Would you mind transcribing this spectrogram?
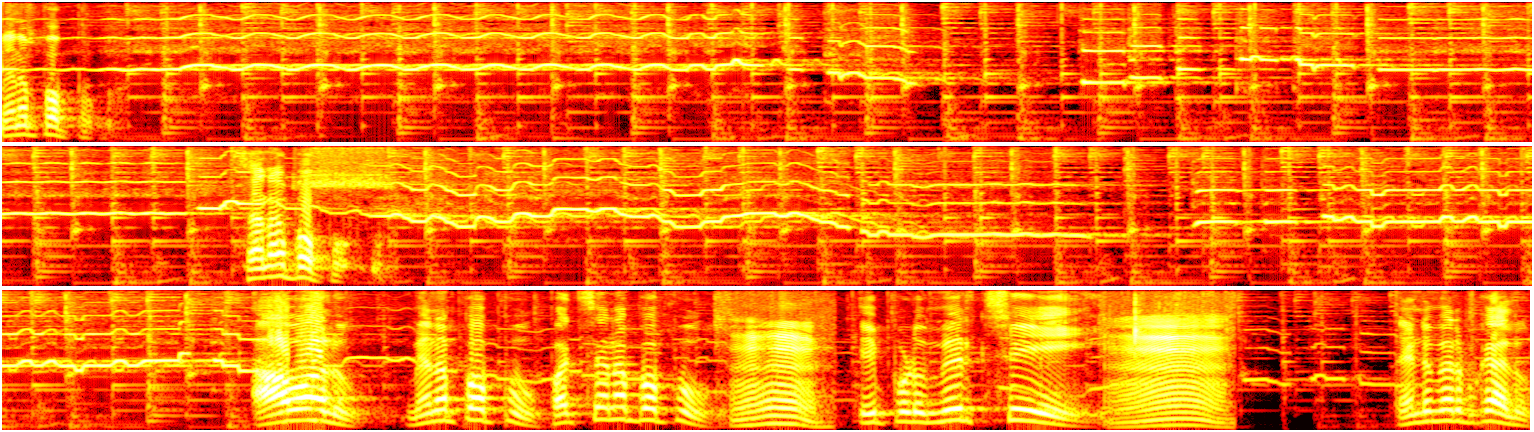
మినపప్పు. శనగపప్పు. ఆవాలు మినపప్పు పచ్చిశనగపప్పు మ్మ్. ఇప్పుడు మిర్చి. ఎండు మిరపకాయలు.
